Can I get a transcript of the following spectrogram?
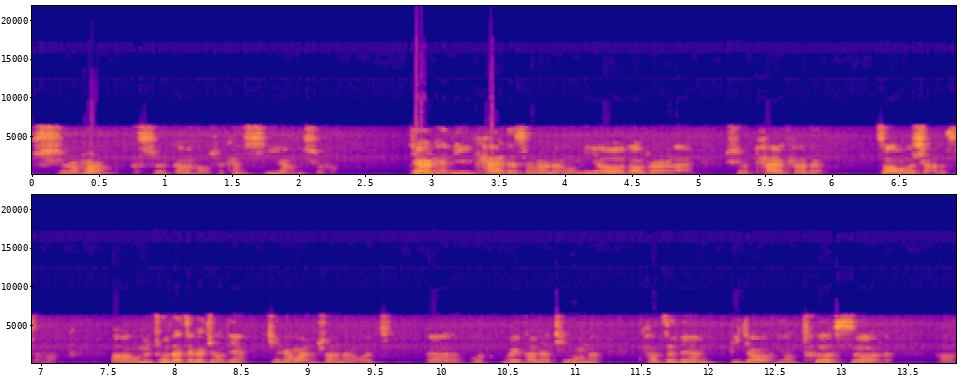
时候是刚好是看夕阳的时候，第二天离开的时候呢，我们又到这儿来是拍它的朝霞的时候。啊，我们住在这个酒店，今天晚上呢，我呃我为大家提供呢，它这边比较有特色的啊。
